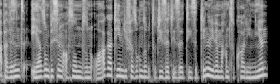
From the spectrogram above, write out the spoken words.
aber wir sind eher so ein bisschen auch so ein, so ein Orga-Team, die versuchen so, so diese, diese, diese Dinge, die wir machen, zu koordinieren.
